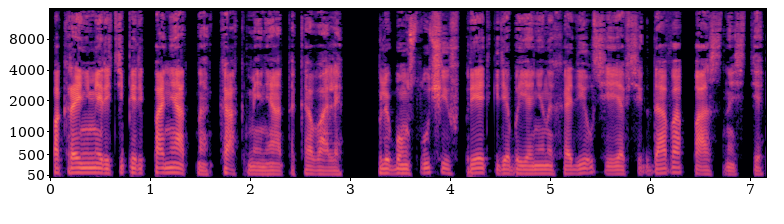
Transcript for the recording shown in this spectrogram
По крайней мере, теперь понятно, как меня атаковали. В любом случае, впредь, где бы я ни находился, я всегда в опасности.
